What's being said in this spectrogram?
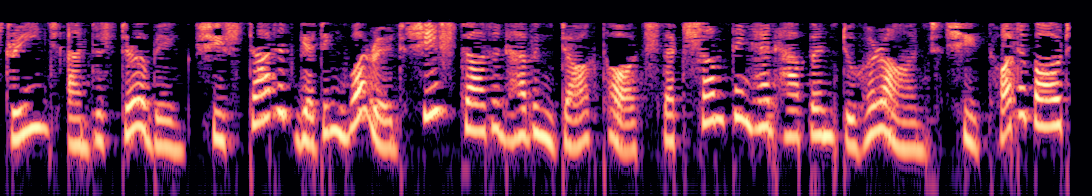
strange and disturbing. She started getting worried. She started having dark thoughts that something had happened to her aunt. She thought about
